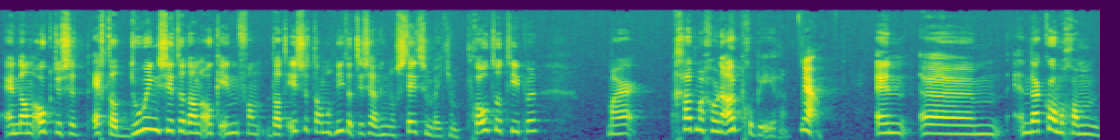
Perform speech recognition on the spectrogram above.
En dan ook dus het, echt dat doing zit er dan ook in van, dat is het dan nog niet. Dat is eigenlijk nog steeds een beetje een prototype, maar ga het maar gewoon uitproberen. Ja. En, ehm, en daar komen gewoon.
